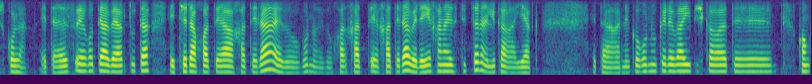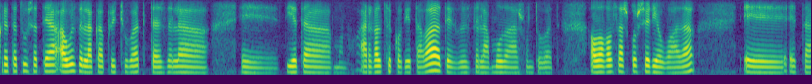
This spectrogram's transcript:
eskolan. Eta ez egotea behartuta etxera joatea jatera edo, bueno, edo jatera berei jana iztitzen elikagaiak eta neko gonuk ere bai pixka bat e, konkretatu zatea hau ez dela kapritxu bat eta ez dela e, dieta, bueno, argaltzeko dieta bat edo ez dela moda asunto bat. Hau gauza asko serioa da e, eta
